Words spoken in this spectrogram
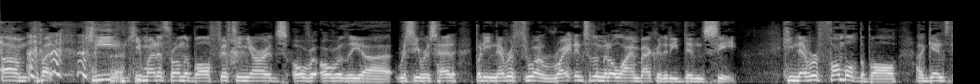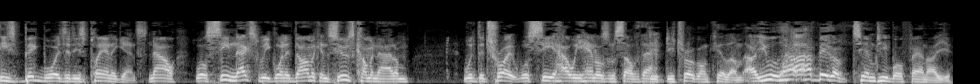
Um, but he he might have thrown the ball 15 yards over over the uh, receiver's head, but he never threw it right into the middle linebacker that he didn't see. He never fumbled the ball against these big boys that he's playing against. Now we'll see next week when Ndamukong Suh's coming at him with Detroit. We'll see how he handles himself then. Detroit gonna kill him. Are you how, how uh, big of a Tim Tebow fan are you?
